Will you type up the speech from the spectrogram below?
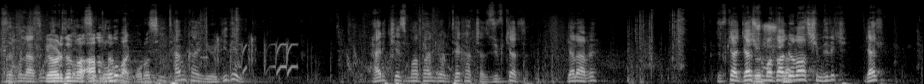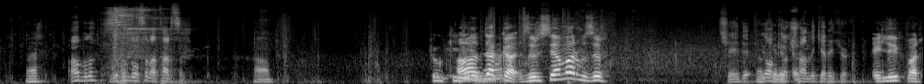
Zırhı lazım. Gördüm, Orası aldım. dolu bak. Orası item kaynıyor. Gidin. Herkes madalyon tek atacağız. Zülfikar. Gel abi. Zülfikar gel Dur şu şuna. madalyonu al şimdilik. Gel. Ver. Al bunu. Zırhın da olsun atarsın. Tamam. Çok iyi. Aa bir dakika zırh isteyen var mı zırh? Şeyde yok gerek yok, şu yok. anda gerek yok. 50'lik var.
